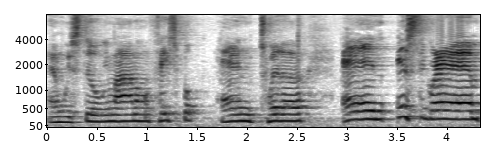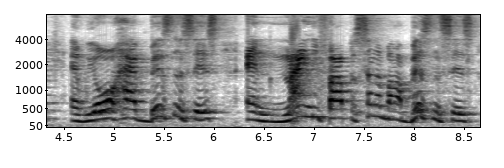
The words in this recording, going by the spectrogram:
and we're still relying on Facebook and Twitter and Instagram, and we all have businesses, and 95% of our businesses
